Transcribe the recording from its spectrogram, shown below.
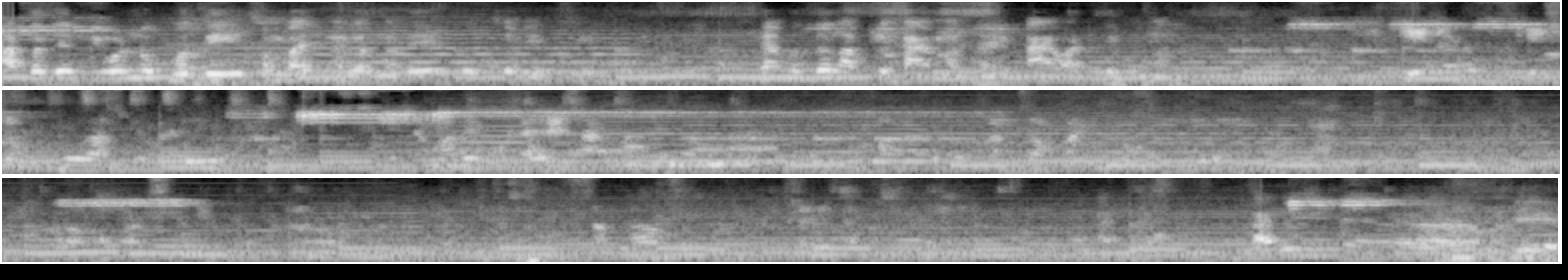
आता जे निवडणूक होती संभाजीनगरमध्ये लोकसभेची त्याबद्दल आपलं काय मत आहे? काय वाटते तुम्हाला? ही असल्यामुळे त्याच्यामध्ये खैरे लोकांचा आणि म्हणजे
